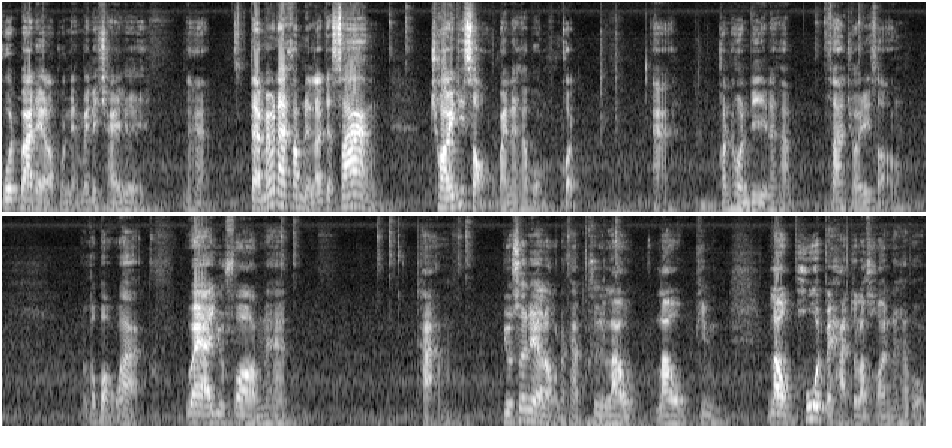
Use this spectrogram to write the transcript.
Good Bar Dialog เนี่ยไม่ได้ใช้เลยนะฮะแต่ไม่เป็นไรครับเดี๋ยวเราจะสร้างช้อยที่ 2 ไปนะครับผมกดอ่า Ctrl D นะครับ สร้างช้อยที่ 2 แล้วก็บอกว่า where are you from นะฮะถาม user dialog นะครับ คือเราเราพิมพ์เราพูดไปหาตัวละครนะครับผม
